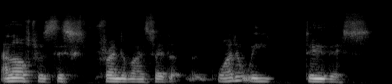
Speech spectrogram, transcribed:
And afterwards, this friend of mine said, "Why don't we do this?"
